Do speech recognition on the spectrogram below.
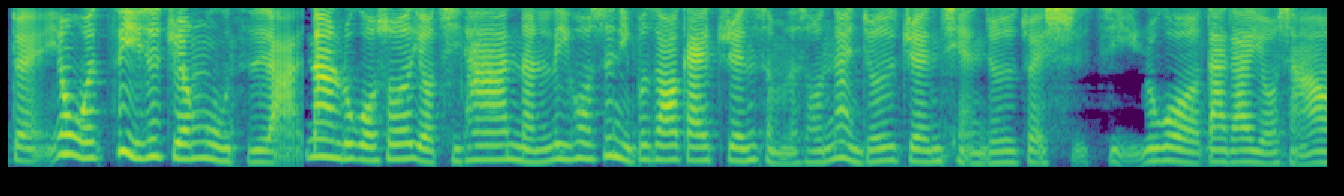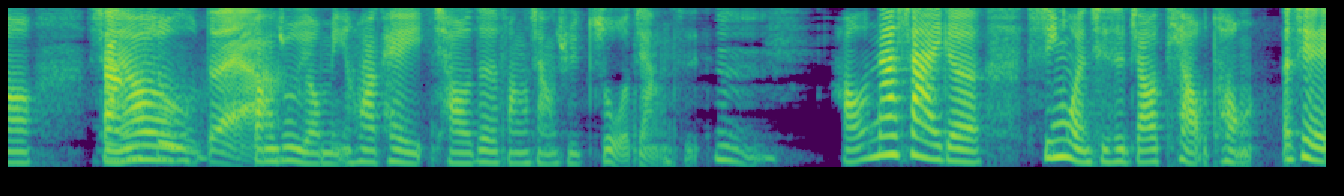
对，因为我自己是捐物资啦。那如果说有其他能力，或是你不知道该捐什么的时候，那你就是捐钱，就是最实际。如果大家有想要想要对啊帮助游民的话，可以朝这个方向去做，这样子。嗯，好，那下一个新闻其实比较跳痛，而且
